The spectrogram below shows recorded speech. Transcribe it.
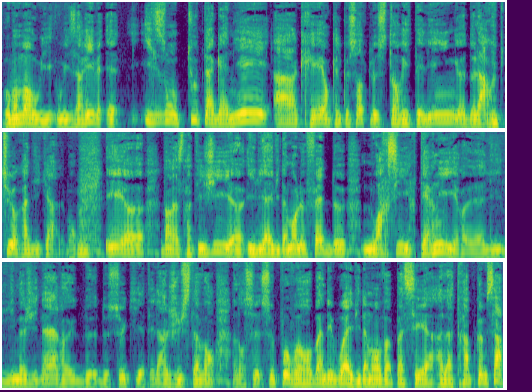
Au moment où, où ils arrivent, euh, ils ont tout à gagner à créer en quelque sorte le storytelling de la rupture radicale. Bon, mm. et euh, dans la stratégie, il y a évidemment le fait de noircir, ternir l'imaginaire de, de ceux qui étaient là juste avant. Alors ce, ce, pauvre Robin des Bois, évidemment, va passer à, la trappe comme ça.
